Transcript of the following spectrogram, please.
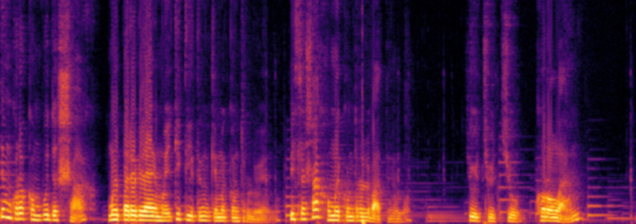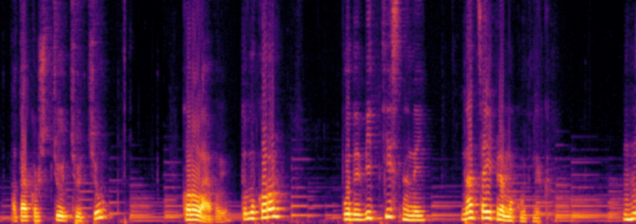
цим кроком буде шах. Ми перевіряємо, які клітинки ми контролюємо. Після шаху ми контролюватимемо цю-цю-цю королем, а також цю-цю-цю королевою. Тому король буде відтіснений на цей прямокутник. Угу.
